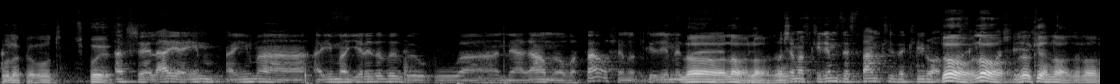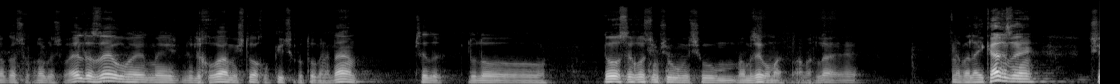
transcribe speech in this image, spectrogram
כל הכבוד, שכוייך. השאלה היא האם, האם, ה, האם הילד הזה זה, הוא הנערה המאורסה, או שהם מזכירים את לא, זה... לא, לא, או זה- שהם מזכירים את זה סתם כי זה כאילו... לא, לא, זה שיש. כן, לא, זה לא לא קשור, לא קשור. הילד הזה הוא מ- מ- לכאורה מאשתו החוקית של אותו בן אדם, בסדר, הוא לא, לא עושה רושם שהוא, שהוא ממזר או משהו, אבל, לא- אבל העיקר זה ש...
